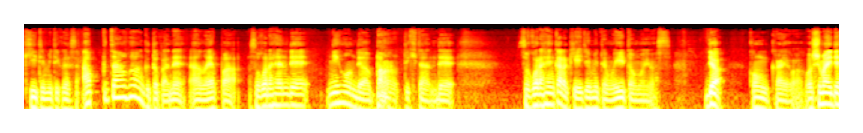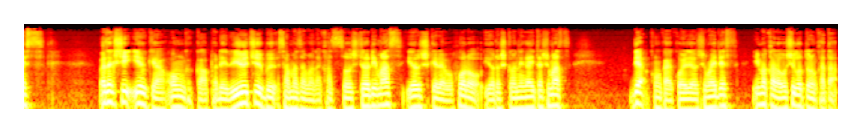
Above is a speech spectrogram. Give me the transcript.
聞いてみてください。アップタウンファンクとかね、あの、やっぱそこら辺で日本ではバーンってきたんで、そこら辺から聞いてみてもいいと思います。では、今回はおしまいです。私、ゆうきは音楽、アパレル、YouTube、様々な活動をしております。よろしければフォローよろしくお願いいたします。では、今回はこれでおしまいです。今からお仕事の方、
